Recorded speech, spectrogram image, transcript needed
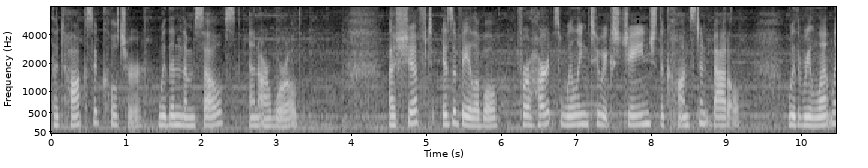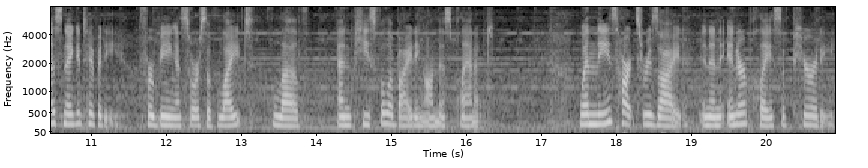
the toxic culture within themselves and our world. A shift is available for hearts willing to exchange the constant battle with relentless negativity for being a source of light, love, and peaceful abiding on this planet. When these hearts reside in an inner place of purity,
